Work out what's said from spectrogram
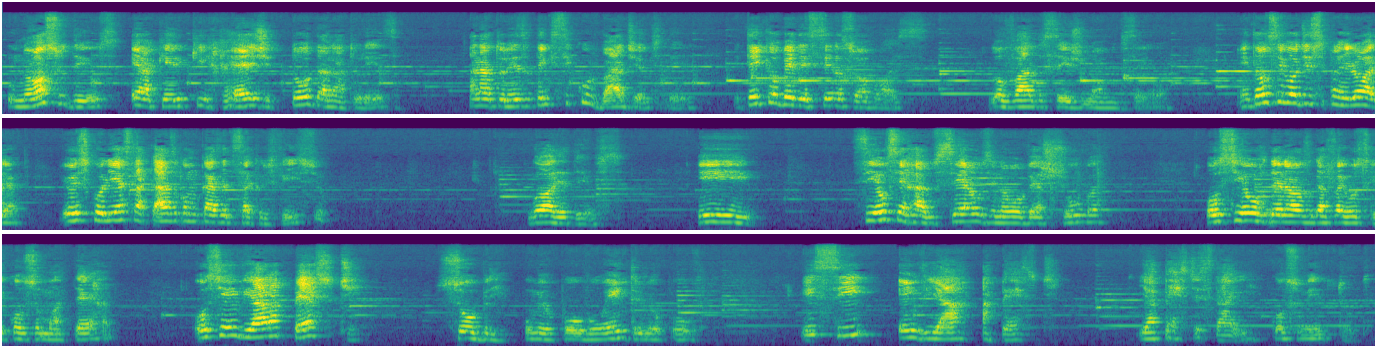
o nosso Deus é aquele que rege toda a natureza. A natureza tem que se curvar diante dele. E tem que obedecer a sua voz. Louvado seja o nome do Senhor. Então o Senhor disse para ele, olha, eu escolhi essa casa como casa de sacrifício. Glória a Deus. E se eu cerrar os céus e não houver chuva, ou se eu ordenar os gafanhotos que consumam a terra, ou se enviar a peste sobre o meu povo, ou entre o meu povo, e se enviar a peste, e a peste está aí, consumindo tudo.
